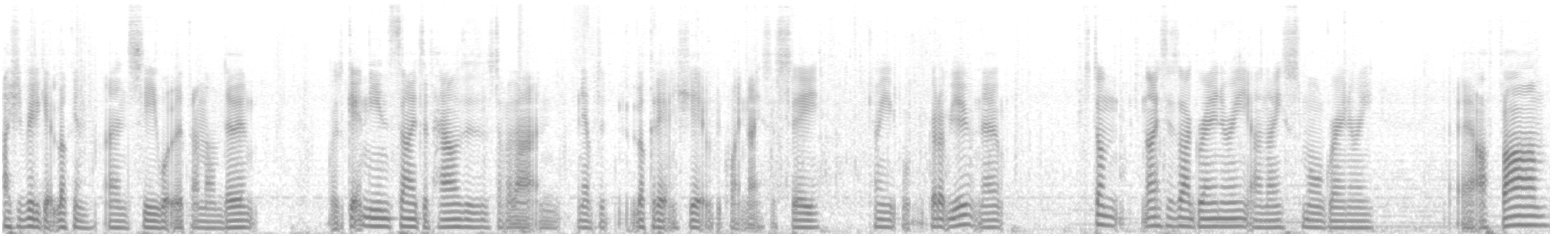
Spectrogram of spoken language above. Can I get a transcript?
I should really get looking and see what they're planning on doing. Because getting the insides of houses and stuff like that and being able to look at it and shit would be quite nice to see. Can we get up you? No. Still nice as our granary, our nice small granary. Uh, our farm,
